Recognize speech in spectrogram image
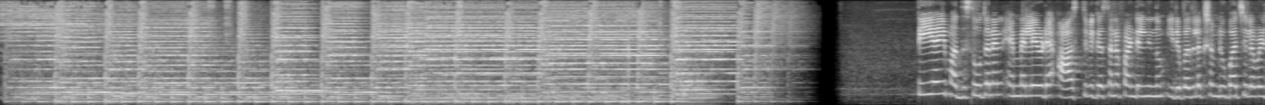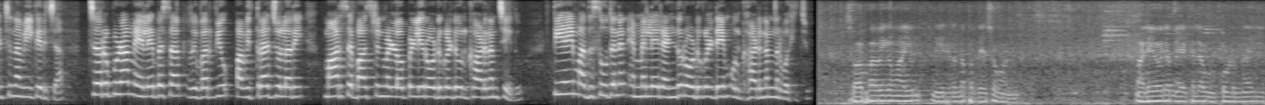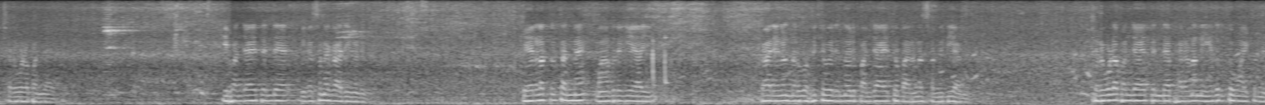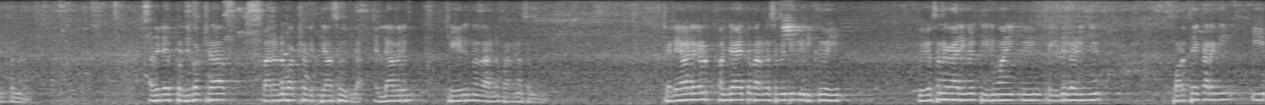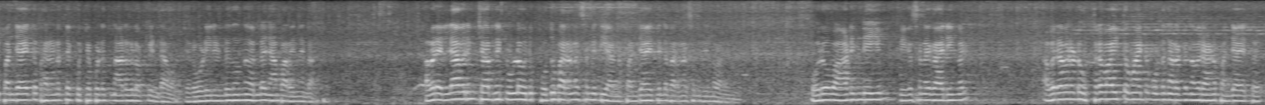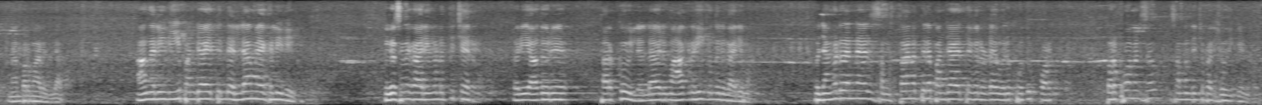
T I Madhusoodanan M L എയുടെ ആസ്തി വികസന ഫണ്ടിൽ നിന്നും ഇരുപത് ലക്ഷം രൂപ ചിലവഴിച്ച് നവീകരിച്ച ചെറുപുഴ മേലെ bazaar river view Pavithra jewellery Mar Sebastian Vellopally റോഡുകളുടെ ഉദ്ഘാടനം ചെയ്തു. T I Madhusoodanan M L A രണ്ട് റോഡുകളുടെയും ഉദ്ഘാടനം നിർവഹിച്ചു. സ്വാഭാവികമായും നേരിടുന്ന പ്രദേശമാണ്. മലയോര മേഖല ഉൾക്കൊള്ളുന്ന ഈ ചെറുപുഴ പഞ്ചായത്ത്. ഈ പഞ്ചായത്തിന്റെ വികസന കാര്യങ്ങളിൽ കേരളത്തിൽ തന്നെ മാതൃകയായി കാര്യങ്ങൾ നിർവഹിച്ചു വരുന്ന ഒരു പഞ്ചായത്ത് ഭരണസമിതിയാണ്. ചെറുപുഴ പഞ്ചായത്തിന്റെ ഭരണ നേതൃത്വമായിട്ട് നിൽക്കുന്നത്. അതിലെ പ്രതിപക്ഷ ഭരണപക്ഷ വ്യത്യാസമില്ല. എല്ലാവരും ചേരുന്നതാണ് ഭരണസമിതി. ചില ആളുകൾ പഞ്ചായത്ത് ഭരണസമിതിയിൽ ഇരിക്കുകയും വികസന കാര്യങ്ങൾ തീരുമാനിക്കുകയും ചെയ്തു കഴിഞ്ഞ് പുറത്തേക്കിറങ്ങി ഈ പഞ്ചായത്ത് ഭരണത്തെ കുറ്റപ്പെടുത്തുന്ന ആളുകളൊക്കെ ഉണ്ടാവാം. ചെറുപുഴയിലുണ്ടെന്നൊന്നുമല്ല ഞാൻ പറയുന്നതിന്റെ അർത്ഥം. അവരെല്ലാവരും ചേർന്നിട്ടുള്ള ഒരു പൊതു ഭരണസമിതിയാണ് പഞ്ചായത്തിന്റെ ഭരണസമിതി എന്ന് പറയുന്നത്. ഓരോ വാർഡിന്റെയും വികസന കാര്യങ്ങൾ അവരവരുടെ ഉത്തരവാദിത്വമായിട്ട് കൊണ്ടു നടക്കുന്നവരാണ് പഞ്ചായത്ത് മെമ്പർമാരെല്ലാം. ആ നിലയിൽ ഈ പഞ്ചായത്തിന്റെ എല്ലാ മേഖലയിലേക്കും വികസന കാര്യങ്ങൾ എത്തിച്ചേരണം. ഒരു യാതൊരു തർക്കവുമില്ല. എല്ലാവരും ആഗ്രഹിക്കുന്ന ഒരു കാര്യമാണ്. അപ്പോൾ ഞങ്ങളുടെ തന്നെ സംസ്ഥാനത്തിലെ പഞ്ചായത്തുകളുടെ ഒരു പൊതു പെർഫോമൻസ് സംബന്ധിച്ച് പരിശോധിക്കേണ്ടത്.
